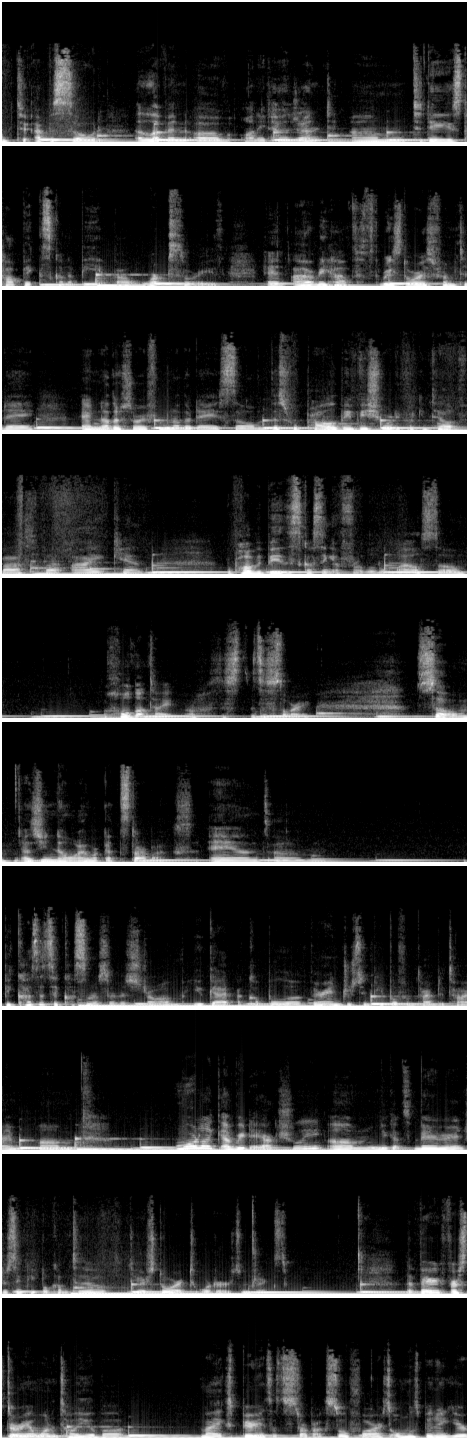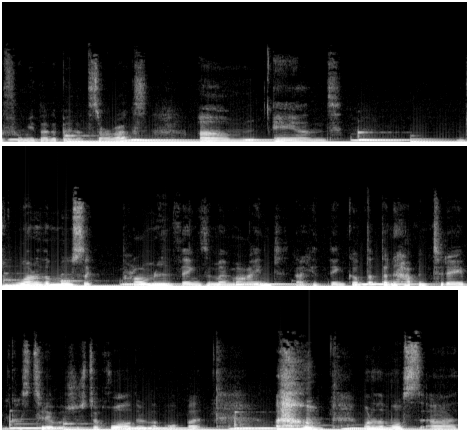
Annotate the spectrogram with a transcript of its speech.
welcome to episode 11 of On a Tangent. Um, today's topic is gonna be about work stories, and I already have three stories from today and another story from another day. So this will probably be short if I can tell it fast, but I can't. We'll probably be discussing it for a little while, so hold on tight. Oh, a story. So, as you know, I work at Starbucks, and um, because it's a customer service job, you get a couple of very interesting people from time to time. Um, more like every day, actually. Um, you get some very, very interesting people come to, to your store to order some drinks. The very first story I want to tell you about my experience at Starbucks so far. It's almost been a year for me that I've been at Starbucks, um, and one of the most like prominent things in my mind that I can think of that didn't happen today because today was just a whole other level. But um, one of the most uh,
